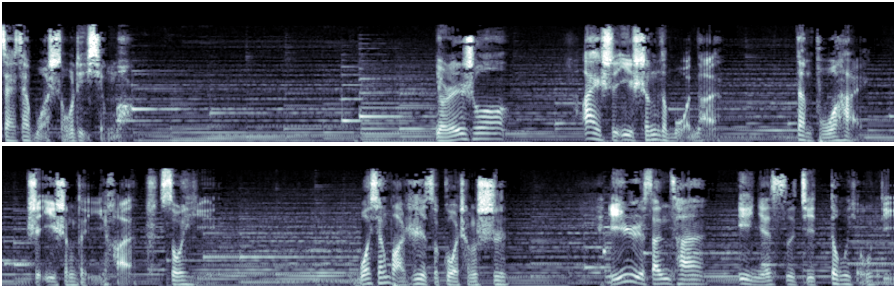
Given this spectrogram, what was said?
栽在我手里行吗？有人说，爱是一生的磨难，但不爱，是一生的遗憾。所以，我想把日子过成诗，一日三餐。一年四季都有你，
